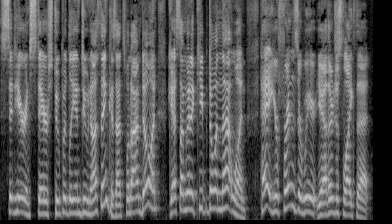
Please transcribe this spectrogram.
sit here and stare stupidly and do nothing? Because that's what I'm doing. Guess I'm gonna keep doing that one. Hey, your friends are weird. Yeah, they're just like that.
